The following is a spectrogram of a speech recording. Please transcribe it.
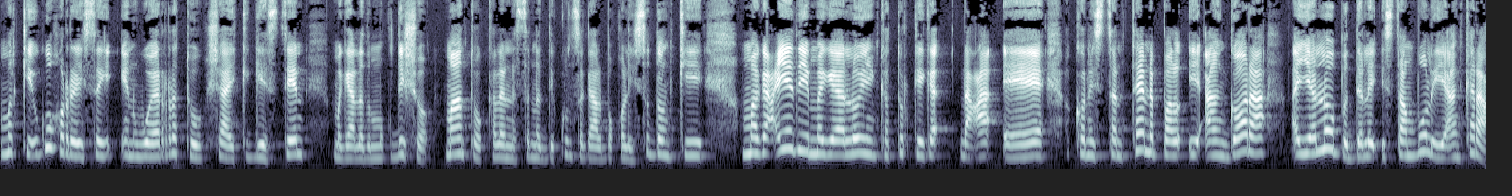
markii ugu horeysay in weeraro toogasho ay ka geysteen magaalada muqdisho. Maanta oo kalena sanadii kun sagaal boqol iyo soddonkii magacyadii magaalooyinka turkiga dhaca ee constantinopol iyo angora ayaa loo bedelay istanbul iyo ankara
